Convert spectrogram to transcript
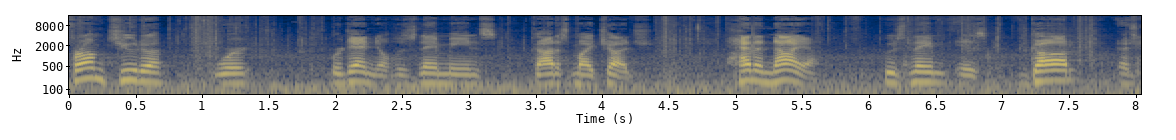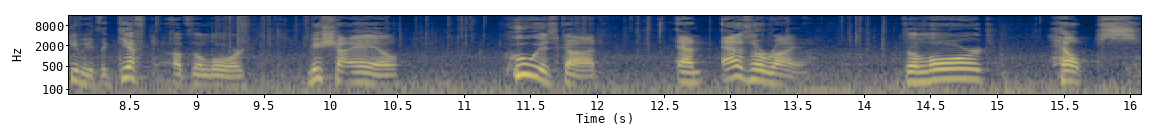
from Judah were, were Daniel, whose name means God is my judge, Hananiah, whose name is God, excuse me, the gift of the Lord, Mishael, who is God, and Azariah, the Lord helps.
